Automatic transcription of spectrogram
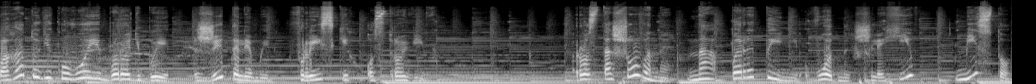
багатовікової боротьби з жителями Фризьких островів. Розташоване на перетині водних шляхів, місто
